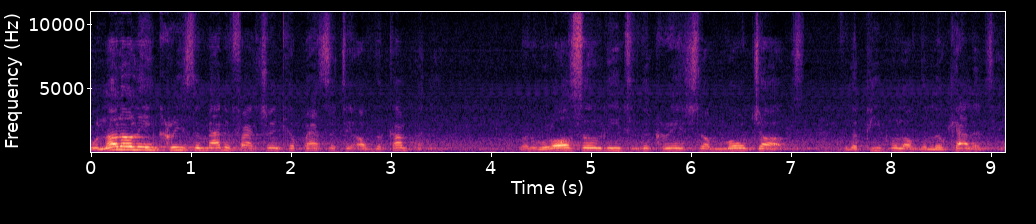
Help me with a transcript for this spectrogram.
will not only increase the manufacturing capacity of the company, but it will also lead to the creation of more jobs for the people of the locality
